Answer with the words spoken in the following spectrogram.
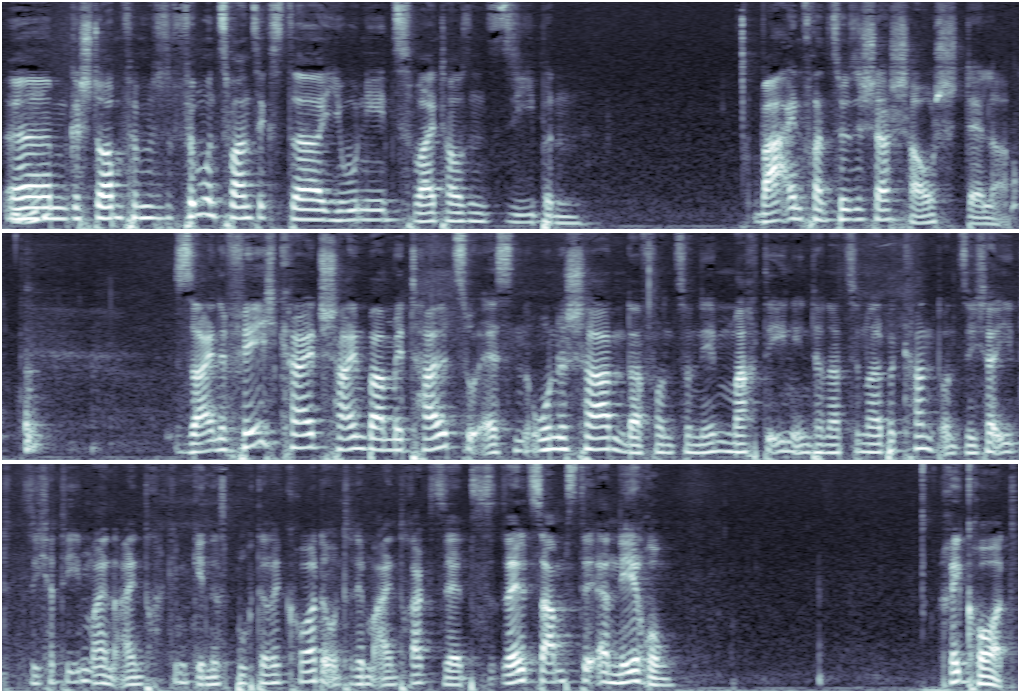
Mhm. Ähm, gestorben 25. Juni 2007. War ein französischer Schausteller. Seine Fähigkeit, scheinbar Metall zu essen, ohne Schaden davon zu nehmen, machte ihn international bekannt und sicher, sicherte ihm einen Eintrag im Guinness-Buch der Rekorde unter dem Eintrag selbst, seltsamste Ernährung. Rekord.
